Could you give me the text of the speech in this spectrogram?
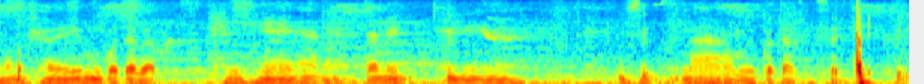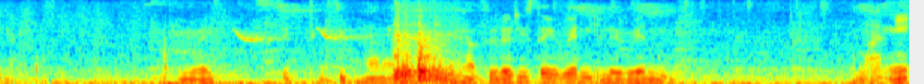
ลองใช้มันก็จะแบบแห้งๆแต่ไม่ตึง รู้สึกหน้ามันก็จะใสๆขึ้นนะครับทิ้งไว้สิบถึงสิบห้านาทีหาซื้อได้ที่เซเว่นอีเลเว่นประมาณนี้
